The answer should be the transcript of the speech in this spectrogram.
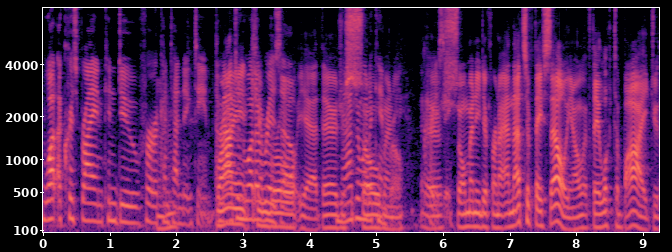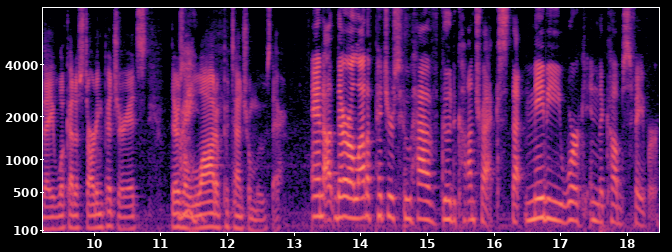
what a Kris Bryant can do for a contending team. Imagine Bryant, what a Kimbrel, Rizzo. yeah, they're just Imagine what a so many There's Crazy. so many different, and that's if they sell. You know, if they look to buy, do they look at a starting pitcher? It's there's Right. a lot of potential moves there. And uh, there are a lot of pitchers who have good contracts that maybe work in the Cubs' favor.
